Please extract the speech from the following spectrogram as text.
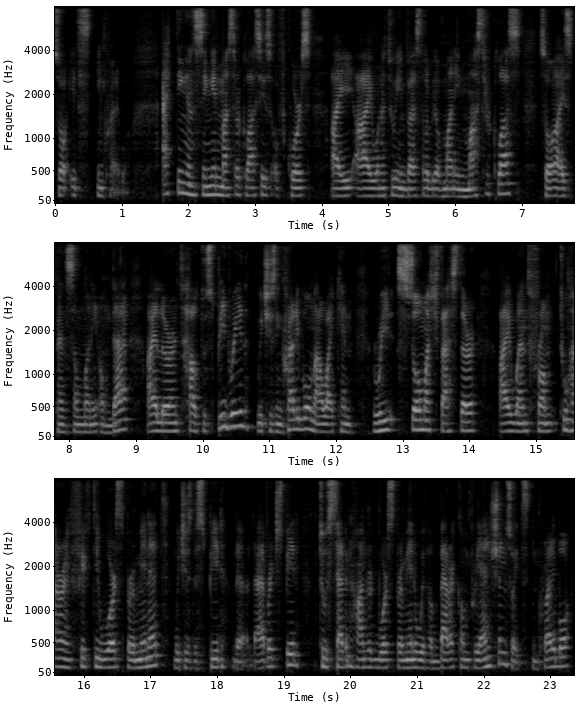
So it's incredible acting and singing masterclasses of course I, I wanted to invest a little bit of money in masterclass so i spent some money on that i learned how to speed read which is incredible now i can read so much faster i went from 250 words per minute which is the speed the, the average speed to 700 words per minute with a better comprehension so it's incredible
